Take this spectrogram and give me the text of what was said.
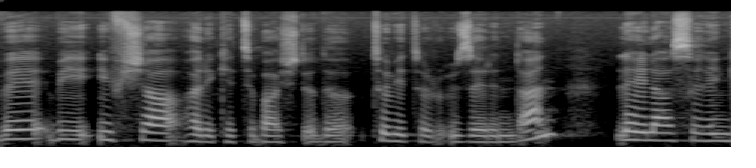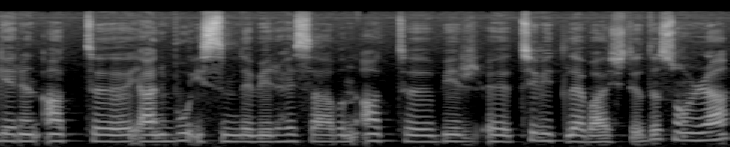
ve bir ifşa hareketi başladı Twitter üzerinden. Leyla Selinger'in attığı yani bu isimde bir hesabın attığı bir e, tweetle başladı. Sonra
